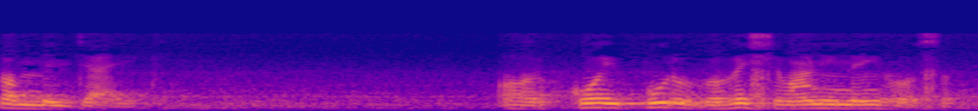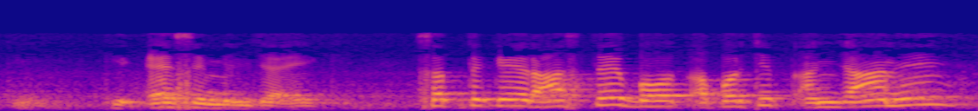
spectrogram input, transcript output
कब मिल जाएगी। और कोई पूर्व भविष्यवाणी नहीं हो सकती कि ऐसे मिल जाएगी। सत्य के रास्ते बहुत अपरिचित अनजान हैं।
